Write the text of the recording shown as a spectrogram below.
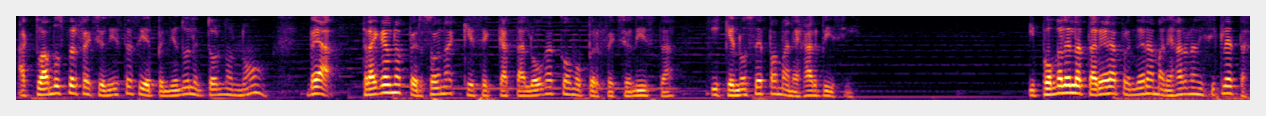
actuamos perfeccionistas y dependiendo del entorno no. Vea, traiga una persona que se cataloga como perfeccionista y que no sepa manejar bici. Y póngale la tarea de aprender a manejar una bicicleta.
